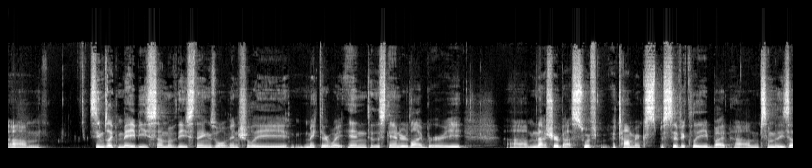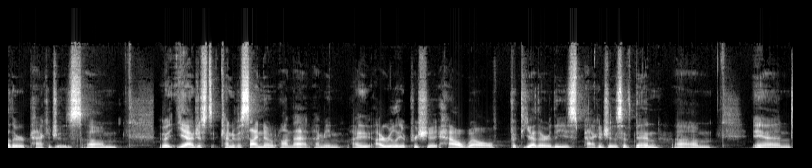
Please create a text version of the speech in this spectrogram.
Um, seems like maybe some of these things will eventually make their way into the standard library. Um, I'm not sure about Swift Atomics specifically, but um, some of these other packages. Um, but yeah, just kind of a side note on that. I mean, I, I really appreciate how well put together these packages have been. Um, and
